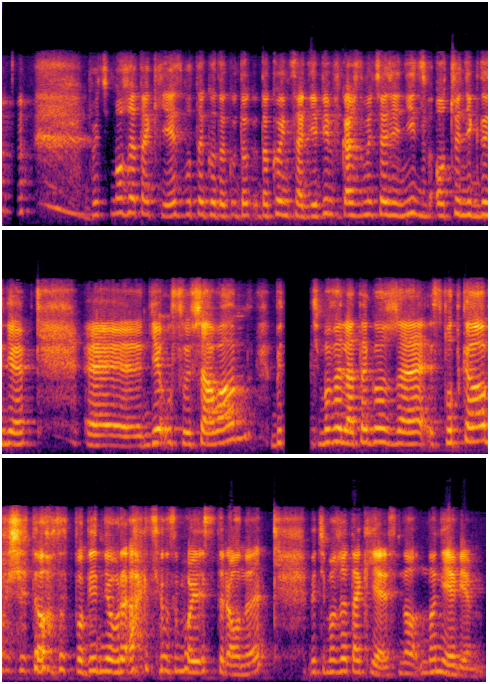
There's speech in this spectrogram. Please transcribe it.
Być może tak jest, bo tego do, do, do, końca nie wiem. W każdym razie nic w oczy nigdy nie, e, nie usłyszałam. Być może dlatego, że spotkałoby się to z odpowiednią reakcją z mojej strony. Być może tak jest, no, no nie wiem.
